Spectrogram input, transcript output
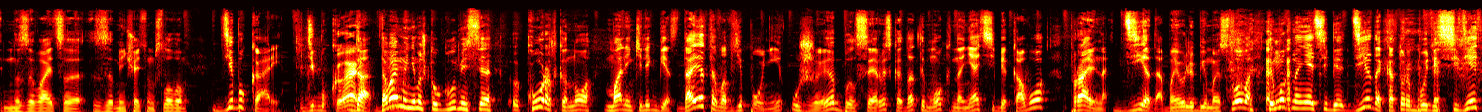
называется замечательным словом дебукари. Дебукари. Да, давай мы немножко углубимся э, коротко, но маленький ликбез. До этого в Японии уже был сервис, когда ты мог нанять себе кого? Правильно, деда, мое любимое слово. Ты мог нанять себе деда, который будет сидеть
